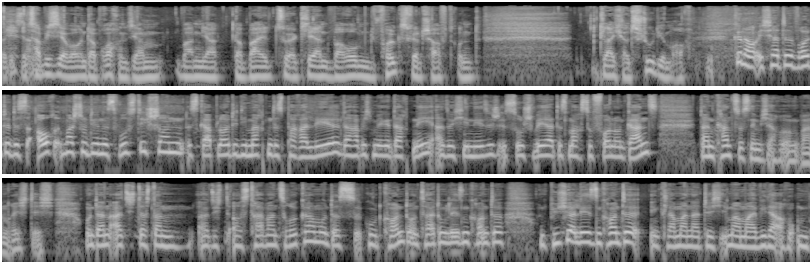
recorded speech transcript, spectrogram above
Ich Jetzt habe ich Sie aber unterbrochen. Sie haben, waren ja dabei zu erklären, warum die Volkswirtschaft und gleich als Studium auch. Genau, ich hatte, wollte das auch immer studieren, das wusste ich schon. Es gab Leute, die machten das parallel. Da habe ich mir gedacht, nee, also Chinesisch ist so schwer, das machst du voll und ganz. Dann kannst du es nämlich auch irgendwann richtig. Und dann, als ich das dann, als ich aus Taiwan zurückkam und das gut konnte und Zeitung lesen konnte und Bücher lesen konnte, in Klammern natürlich immer mal wieder auch um,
